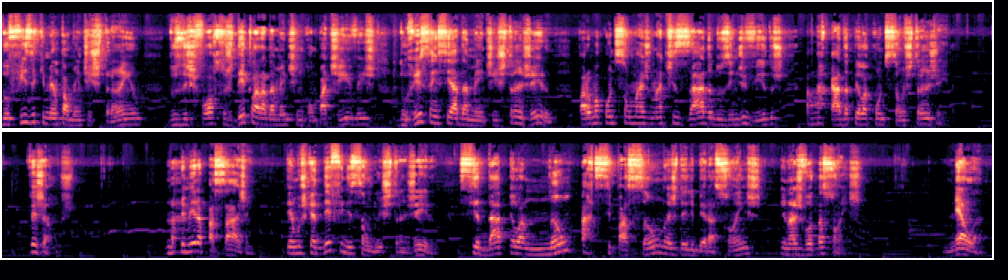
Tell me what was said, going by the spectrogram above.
do físico mentalmente estranho, dos esforços declaradamente incompatíveis, do recenseadamente estrangeiro para uma condição mais matizada dos indivíduos, marcada pela condição estrangeira. Vejamos. Na primeira passagem, temos que a definição do estrangeiro se dá pela não participação nas deliberações e nas votações. Nela,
